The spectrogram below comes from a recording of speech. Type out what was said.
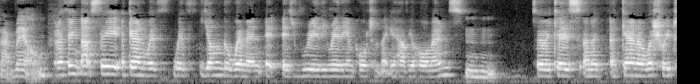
that realm. But I think that's the again with with younger women, it is really really important that you have your hormones. Mm-hmm. So it is, and again, I wish we'd.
